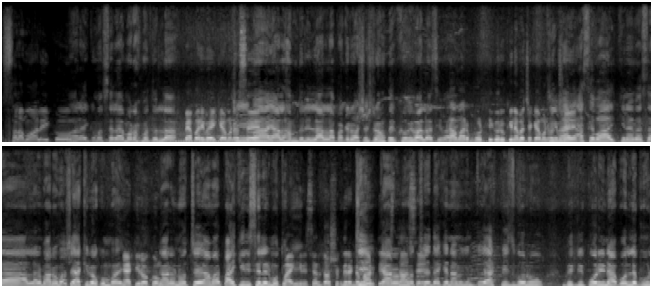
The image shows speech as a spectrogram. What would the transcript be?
আসসালামু আলাইকুম। ওয়ালাইকুম আসসালাম রহমতুল্লাহ ব্যাপারী ভাই কেমন আছেন? ভাই আলহামদুলিল্লাহ আল্লাহ পাকের অশেষ রহমতে খুবই ভালো আছি ভাই। খামার ভর্তি গরু কিনা বেচা কেমন হচ্ছে ভাই আছে ভাই কিনা বেচা আল্লাহর বারো মাস একই রকম ভাই। একই রকম। কারণ হচ্ছে আমার পাইকারি সেলের মতো পাইকারি সেল দর্শকদের একটা বাড়তি কারণ আস্থা আছে। হচ্ছে দেখেন আমি কিন্তু এক পিস গরু বিক্রি করি না বললে ভুল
